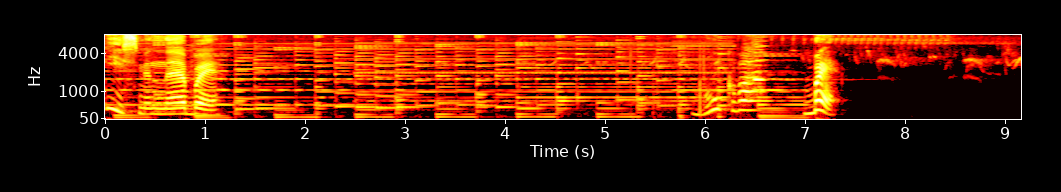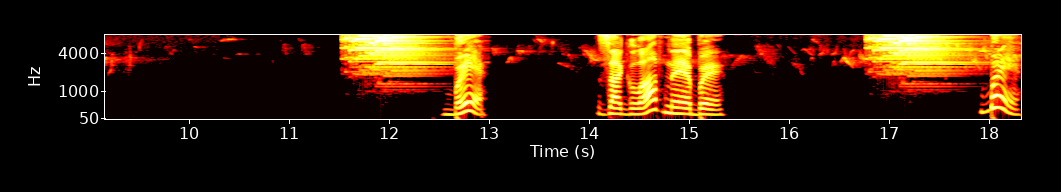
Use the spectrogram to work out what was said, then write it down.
Письменное «Б». Буква «Б». Б. Заглавное Б. Б.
